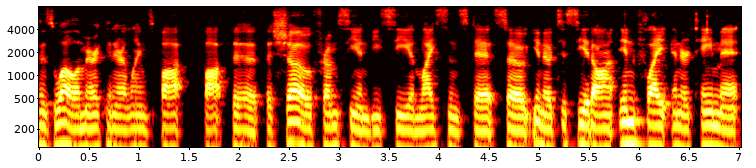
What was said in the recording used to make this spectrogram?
as well. American Airlines bought bought the the show from CNBC and licensed it. So you know to see it on in flight entertainment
